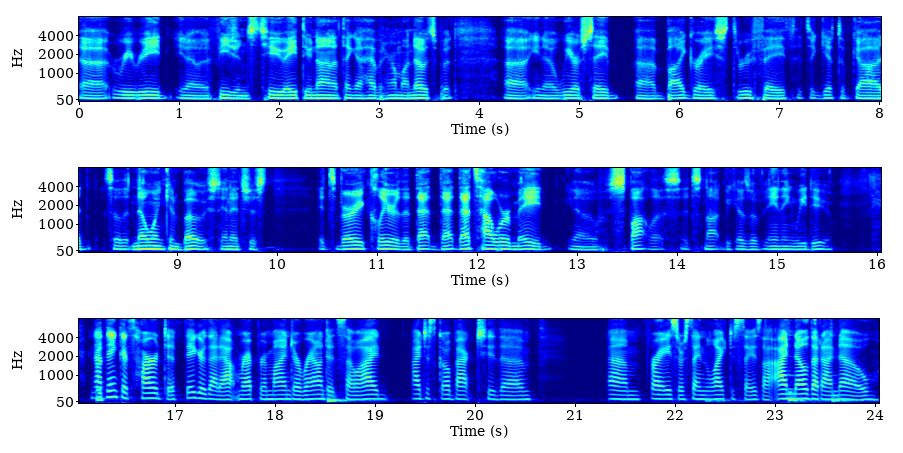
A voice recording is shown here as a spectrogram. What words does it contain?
uh, reread, you know, Ephesians two eight through nine. I think I have it here on my notes, but uh, you know, we are saved uh, by grace through faith. It's a gift of God, so that no one can boast, and it's just, it's very clear that that that that's how we're made, you know, spotless. It's not because of anything we do. And I think it's hard to figure that out and wrap your mind around it. So I I just go back to the um, phrase or saying I like to say is like, I know that I know,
